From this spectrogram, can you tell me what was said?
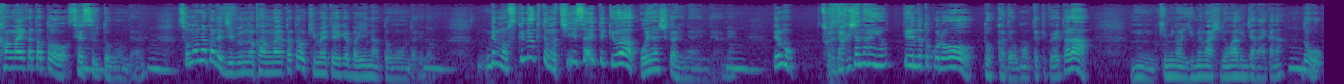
考え方と接すると思うんだよね、うん。その中で自分の考え方を決めていけばいいなと思うんだけど、うん。でも少なくとも小さい時は親しかいないんだよね、うん。でもそれだけじゃないよっていうようなところをどっかで思ってってくれたら、うん、君の夢が広がるんじゃないかな、うん。どう？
